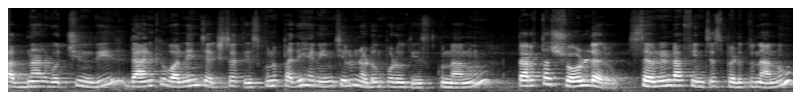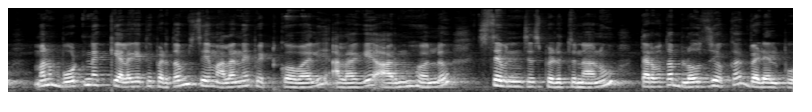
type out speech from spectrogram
పద్నాలుగు వచ్చింది. దానికి వన్ ఇంచ్ ఎక్స్ట్రా తీసుకుని పదిహేను ఇంచులు నడుము పొడవు తీసుకున్నాను. తర్వాత shoulder seven and half inches పెడుతున్నాను. మనం బోట్ నెక్కి ఎలాగైతే పెడతాం సేమ్ అలానే పెట్టుకోవాలి. అలాగే ఆర్మ్ హోల్ సెవెన్ ఇంచెస్ పెడుతున్నాను. తర్వాత బ్లౌజ్ యొక్క వెడల్పు.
